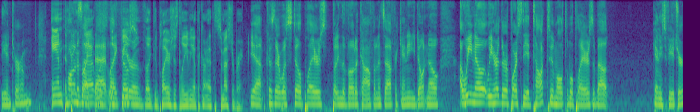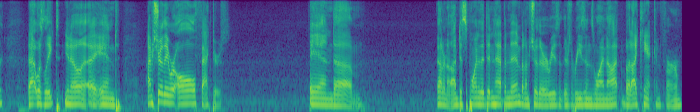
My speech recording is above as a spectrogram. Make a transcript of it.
the interim. And part things of like that, that, was the like fear those- of like the players just leaving at the at the semester break. Yeah, because there was still players putting the vote of confidence out for Kenny. You don't know. Uh, we know. We heard the reports that he had talked to multiple players about Kenny's future. That was leaked, you know, uh, and I'm sure they were all factors. And um, I don't know. I'm disappointed that didn't happen then, but I'm sure there are reasons. There's reasons why not, but I can't confirm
